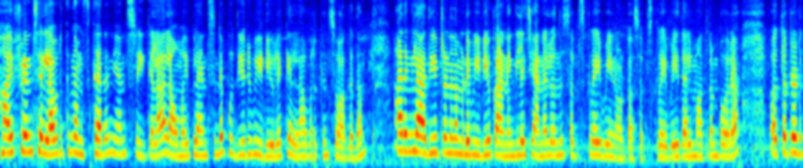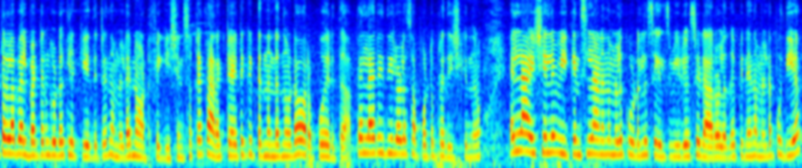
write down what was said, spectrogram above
Hi friends എല്ലാവർക്കും നമസ്കാരം. ഞാൻ ശ്രീകല. ലവ് മൈ പ്ലാൻസിന്റെ പുതിയൊരു വീഡിയോയിലേക്ക് എല്ലാവർക്കും സ്വാഗതം. ആരെങ്കിലും ആദ്യമായിട്ടാണ് നമ്മുടെ വീഡിയോ കാണണമെങ്കിൽ ചാനൽ ഒന്ന് സബ്സ്ക്രൈബ് ചെയ്യണം കേട്ടോ. സബ്സ്ക്രൈബ് ചെയ്താൽ മാത്രം പോരാ. തൊട്ടടുത്തുള്ള ബെൽ ബട്ടൺ കൂടെ ക്ലിക്ക് ചെയ്തിട്ട് നമ്മുടെ നോട്ടിഫിക്കേഷൻസ് ഒക്കെ കറക്റ്റായിട്ട് കിട്ടുന്നുണ്ടെന്നൂടെ ഉറപ്പ് വരുത്തുക. അപ്പോൾ എല്ലാ രീതിയിലുള്ള സപ്പോർട്ട് പ്രതീക്ഷിക്കുന്നു. എല്ലാ ആഴ്ചയിലും വീക്കെൻഡ്സിലാണ് നമ്മൾ കൂടുതൽ സെയിൽസ് വീഡിയോസ് ഇടാറുള്ളത്. പിന്നെ നമ്മുടെ പുതിയ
